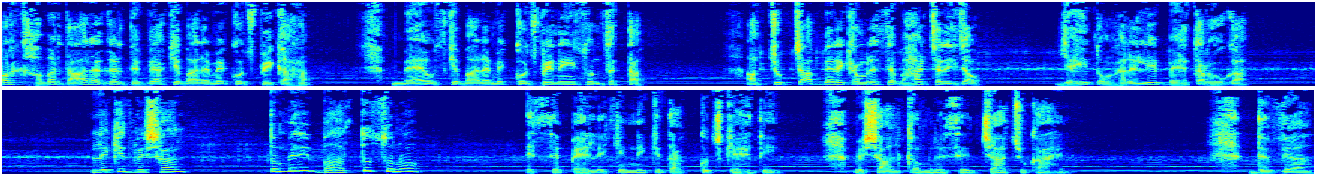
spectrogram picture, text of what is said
और खबरदार अगर दिव्या के बारे में कुछ भी कहा, मैं उसके बारे में कुछ भी नहीं सुन सकता। अब चुपचाप मेरे कमरे से बाहर चली जाओ, यही तुम्हारे लिए बेहतर होगा। लेकिन विशाल, तुम मेरी बात तो सुनो। इससे पहले कि निकिता कुछ कहती विशाल कमरे से जा चुका है। दिव्या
